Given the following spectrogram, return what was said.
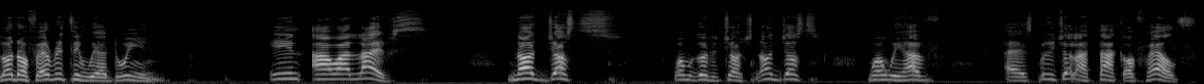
Lord of everything we are doing in our lives. Not just when we go to church, not just when we have a spiritual attack of health,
